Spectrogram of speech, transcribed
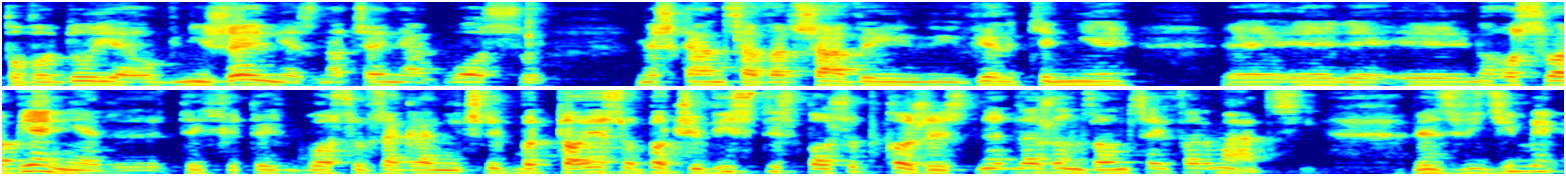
powoduje obniżenie znaczenia głosu mieszkańca Warszawy i wielkie nie, e, e, no, osłabienie tych, tych głosów zagranicznych, bo to jest w oczywisty sposób korzystne dla rządzącej formacji. Więc widzimy,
